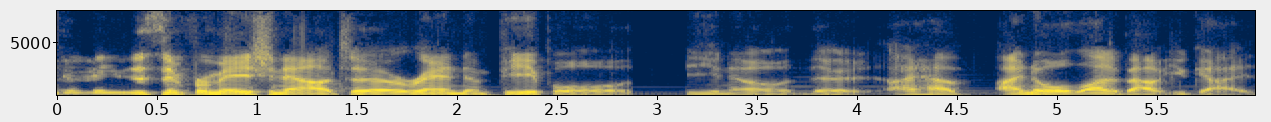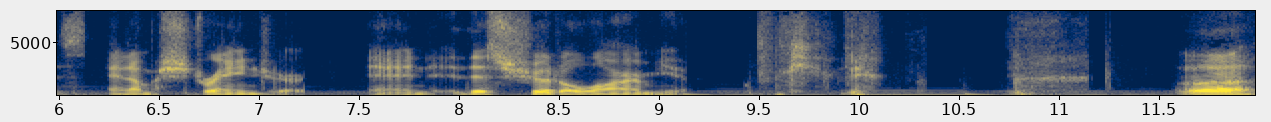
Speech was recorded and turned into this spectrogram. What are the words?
giving this information out to random people you know there i have i know a lot about you guys and i'm a stranger and this should alarm you Ugh.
